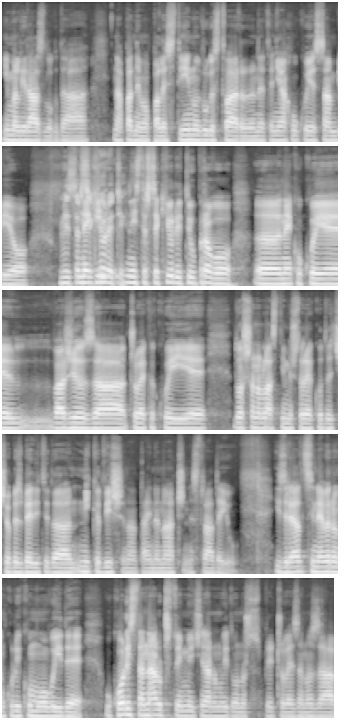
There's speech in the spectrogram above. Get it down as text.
imali razlog da napadnemo Palestinu. Druga stvar, Netanjahu koji je sam bio Mr. Neki, Security. Mr. Security upravo uh, neko koji je važio za čoveka koji je došao na vlast ime što rekao da će obezbediti da nikad više na tajne načine stradaju Izraelci. Ne verujem koliko mu ovo ide u korista, naročito imajući naravno vidu ono što sam pričao vezano za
